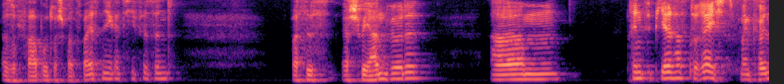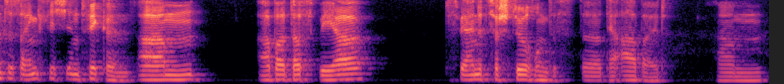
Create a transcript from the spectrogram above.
Also Farb- oder Schwarz-Weiß-Negative sind. Was es erschweren würde. Ähm, prinzipiell hast du recht. Man könnte es eigentlich entwickeln. Ähm, aber das wäre das wäre eine Zerstörung des, der, der Arbeit. Ähm,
